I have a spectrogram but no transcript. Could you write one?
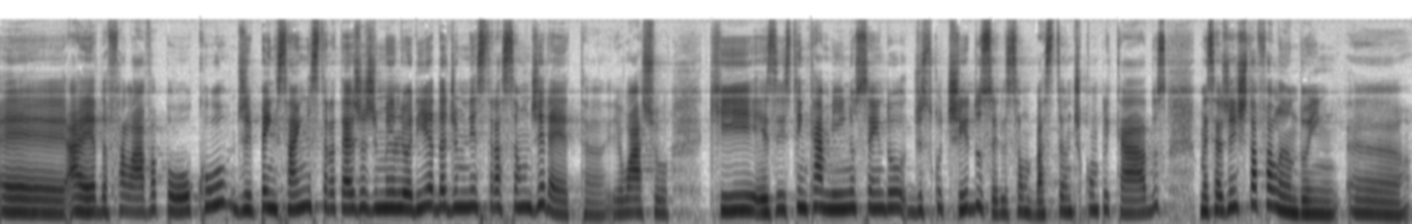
é, a EDA falava pouco de pensar em estratégias de melhoria da administração direta. Eu acho que existem caminhos sendo discutidos, eles são bastante complicados, mas se a gente está falando em uh,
